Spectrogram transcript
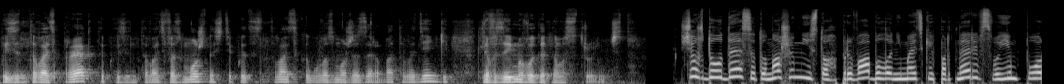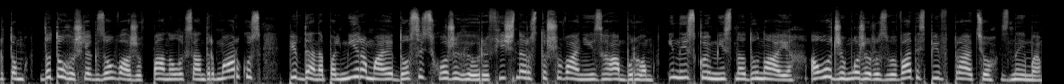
презентовать проекты, презентовать возможности, презентовать как бы, возможность зарабатывать деньги для взаимовыгодного сотрудничества. Що ж до Одеси, то наше місто привабило німецьких партнерів своїм портом. До того ж, як зауважив пан Олександр Маркус, південна Пальміра має досить схоже географічне розташування із Гамбургом і низкою міст на Дунаї, а отже, може розвивати співпрацю з ними.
